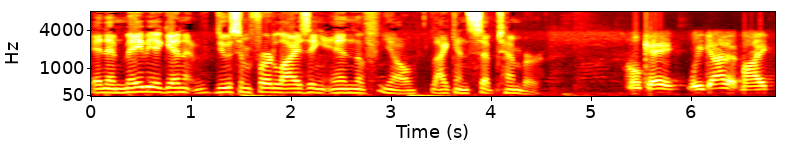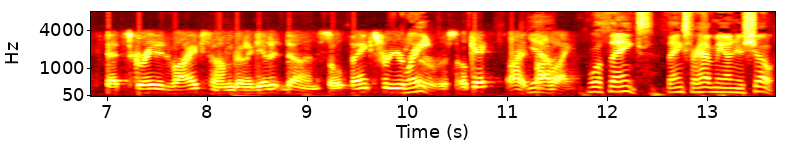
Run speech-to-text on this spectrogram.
and then maybe again do some fertilizing in the you know like in September. Okay, we got it, Mike. That's great advice, and I'm going to get it done. So thanks for your service. Okay, all right, Yeah. bye bye. Well, thanks. Thanks for having me on your show.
